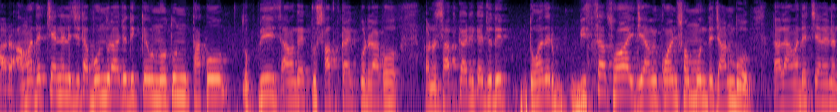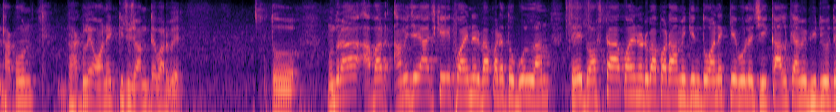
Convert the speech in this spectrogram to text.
আর আমাদের চ্যানেলে যেটা বন্ধুরা যদি কেউ নতুন থাকো, তো প্লিজ আমাকে একটু সাবস্ক্রাইব করে রাখো। কারণ সাবস্ক্রাইবকে যদি তোমাদের বিশ্বাস হয় যে আমি কয়েন সম্বন্ধে জানব, তাহলে আমাদের চ্যানেলে থাকুন। থাকলে অনেক কিছু জানতে পারবে। তো বন্ধুরা, আবার আমি যে আজকে কয়েনের ব্যাপারে তো বললাম, তো এই দশ টাকা কয়েনের ব্যাপারে আমি কিন্তু অনেককে বলেছি। কালকে আমি ভিডিওতে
